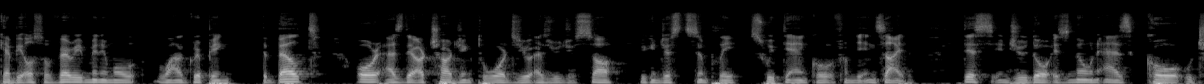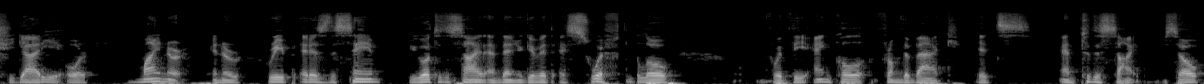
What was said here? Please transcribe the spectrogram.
Can be also very minimal while gripping the belt or as they are charging towards you as you just saw you can just simply sweep the ankle from the inside. This in judo is known as ko uchigari or minor inner reap it is the same. You go to the side and then you give it a swift blow with the ankle from the back. It's and to the side. So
